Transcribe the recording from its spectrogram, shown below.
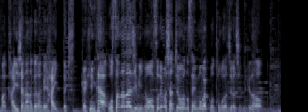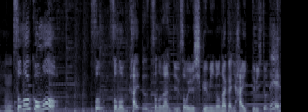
まあ、会社なのかなんかに入ったきっかけが 幼なじみのそれも社長の専門学校の友達らしいんだけどうん。その子もそそのかいそのなんていうそういう仕組みの中に入ってる人で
